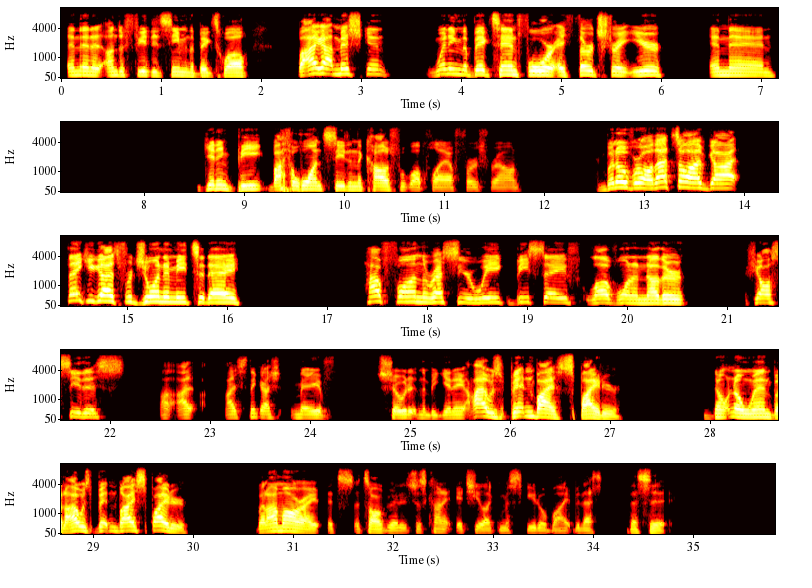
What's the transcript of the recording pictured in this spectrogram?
and then an undefeated team in the Big 12. But I got Michigan winning the Big Ten for a third straight year, and then getting beat by the one seed in the college football playoff first round. But overall, that's all I've got. Thank you guys for joining me today. Have fun the rest of your week. Be safe. Love one another. If y'all see this, I I, I think I may have showed it in the beginning. I was bitten by a spider. Don't know when, but I was bitten by a spider. But I'm all right. It's it's all good. It's just kind of itchy like a mosquito bite, but that's that's it.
